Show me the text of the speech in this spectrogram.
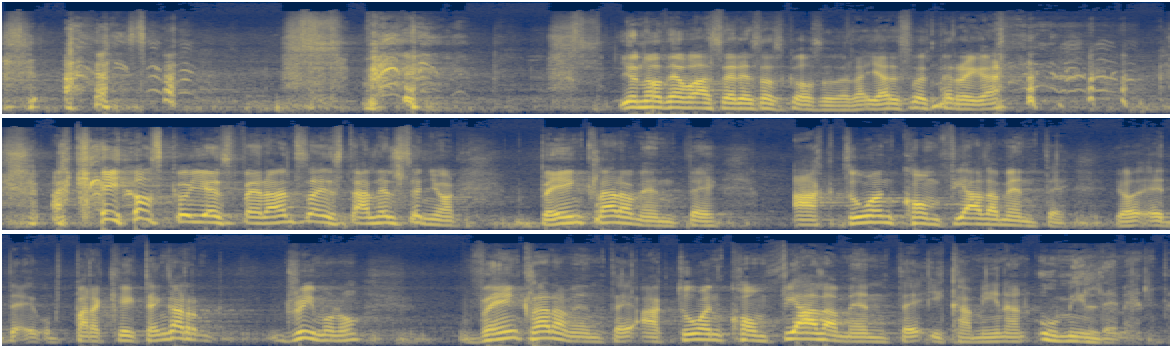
Yo no debo hacer esas cosas, ¿verdad? Ya después me regalan. Aquellos cuya esperanza está en el Señor ven claramente, actúan confiadamente. Eh, para que tenga ritmo, ¿no? Ven claramente, actúan confiadamente y caminan humildemente.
